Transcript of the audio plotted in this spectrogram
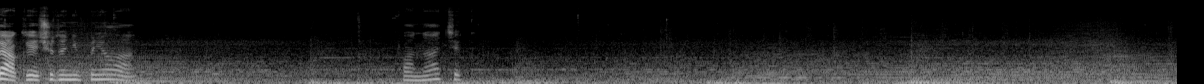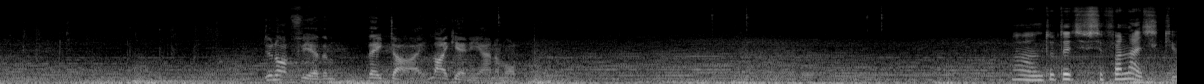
Так, я что-то не поняла. Фанатик. Do not fear them. They die like any animal. А, ну тут эти все фанатики.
